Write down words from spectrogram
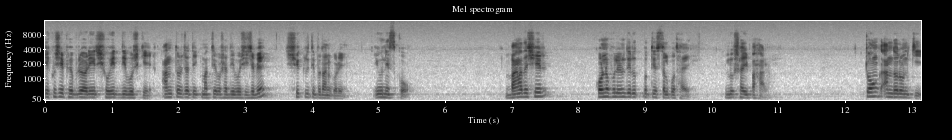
একুশে ফেব্রুয়ারির শহীদ দিবসকে আন্তর্জাতিক মাতৃভাষা দিবস হিসেবে স্বীকৃতি প্রদান করে ইউনেস্কো বাংলাদেশের কর্ণফুলী নদীর উৎপত্তিস্থল কোথায় লুসাই পাহাড় টঙ্ক আন্দোলন কি?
